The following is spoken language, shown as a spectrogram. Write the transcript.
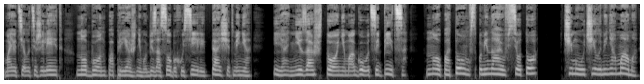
мое тело тяжелеет, но Бон по-прежнему, без особых усилий, тащит меня. Я ни за что не могу уцепиться. Но потом вспоминаю все то, чему учила меня мама.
